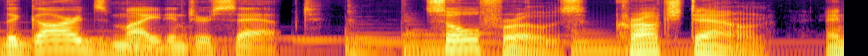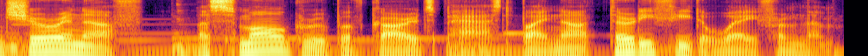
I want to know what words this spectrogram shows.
The guards might intercept. Sol froze, crouched down, and sure enough, a small group of guards passed by not 30 feet away from them.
